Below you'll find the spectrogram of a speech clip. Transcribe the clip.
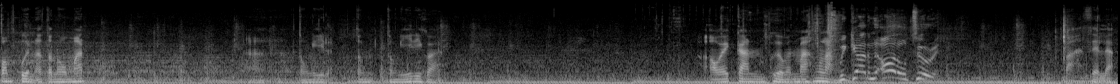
ป้อมปืนอัตโนมัติ อ่า ตรงนี้แหละ ตรงตรงนี้ดีกว่า เอาไว้กันเผื่อมันมาข้างหลัง We got an auto turret. ป่ะเสร็จแล้ว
